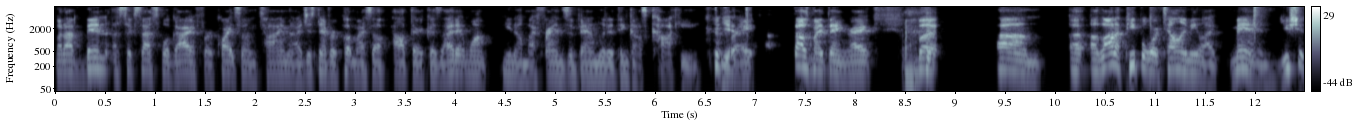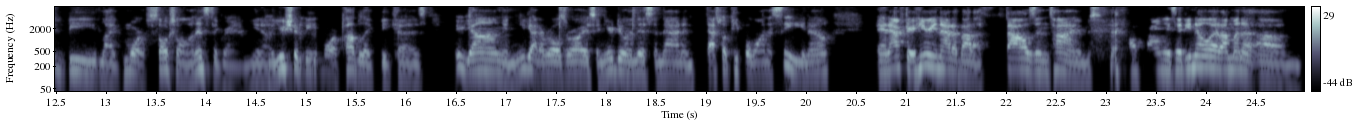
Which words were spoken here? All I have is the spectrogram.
but I've been a successful guy for quite some time, and I just never put myself out there because I didn't want you know my friends and family to think I was cocky, yeah. right? That was my thing, right? But um, a, a, lot of people were telling me like, man, you should be like more social on Instagram. You know, you should be more public because you're young and you got a Rolls Royce and you're doing this and that, and that's what people want to see. You know, and after hearing that about a thousand times, I finally said, you know what, I'm gonna um,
